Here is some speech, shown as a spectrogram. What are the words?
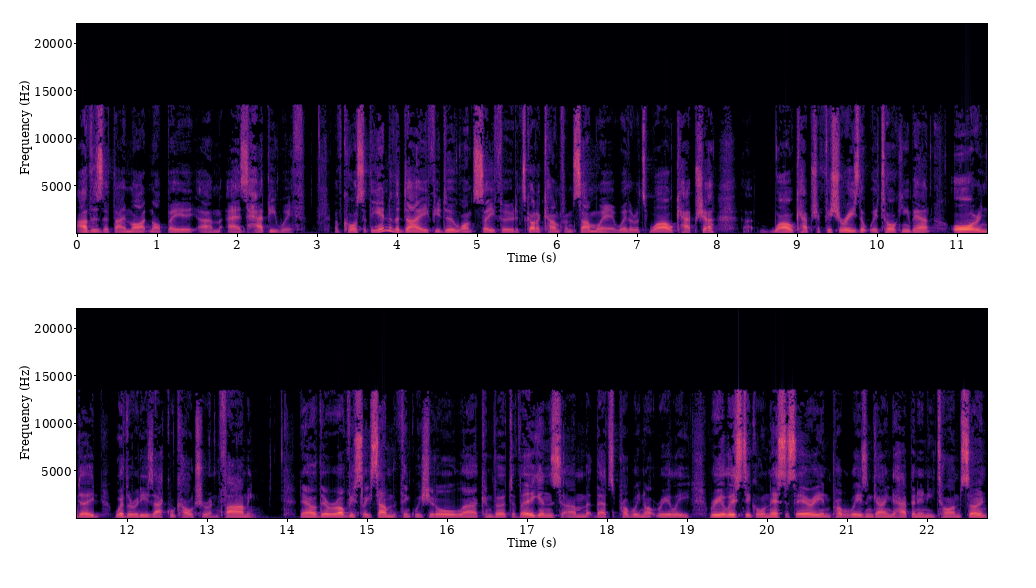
others that they might not be um, as happy with. Of course, at the end of the day, if you do want seafood, it's got to come from somewhere, whether it's wild capture, uh, wild capture fisheries that we're talking about, or indeed whether it is aquaculture and farming. Now, there are obviously some that think we should all uh, convert to vegans. Um, that's probably not really realistic or necessary and probably isn't going to happen anytime soon.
